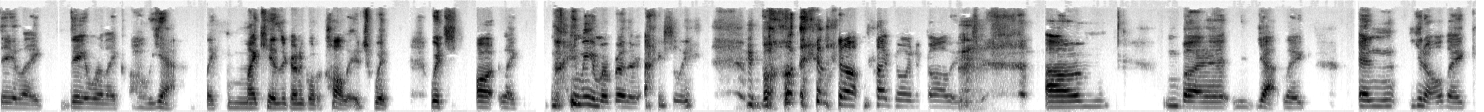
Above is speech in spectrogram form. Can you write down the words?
they like, they were like, oh, yeah, like my kids are going to go to college with which are like me and my brother actually both ended up not going to college. Um but yeah like and you know like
